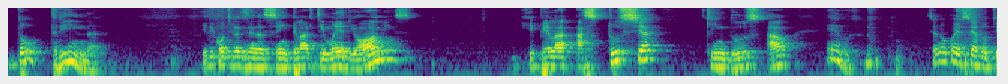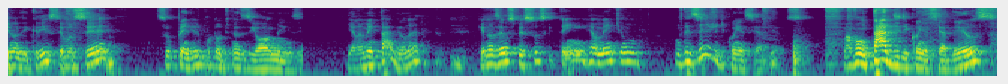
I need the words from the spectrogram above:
doutrina. Ele continua dizendo assim: pela artimanha de homens e pela astúcia que induz ao erro. Se eu não conhecia a doutrina de Cristo, eu vou ser surpreendido por doutrinas de homens. E é lamentável, né? Porque nós vemos pessoas que têm realmente um, um desejo de conhecer a Deus, uma vontade de conhecer a Deus,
